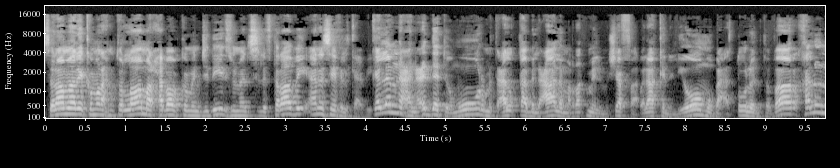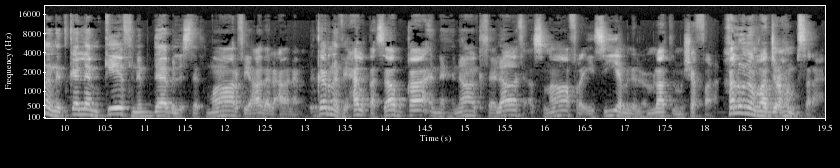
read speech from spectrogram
السلام عليكم ورحمة الله. مرحبا بكم من جديد في المجلس الافتراضي. أنا سيف الكعبي. تكلمنا عن عدة أمور متعلقة بالعالم الرقمي المشفر. ولكن اليوم وبعد طول انتظار خلونا نتكلم كيف نبدأ بالاستثمار في هذا العالم. ذكرنا في حلقة سابقة أن هناك ثلاث أصناف رئيسية من العملات المشفرة. خلونا نراجعهم بسرعة.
